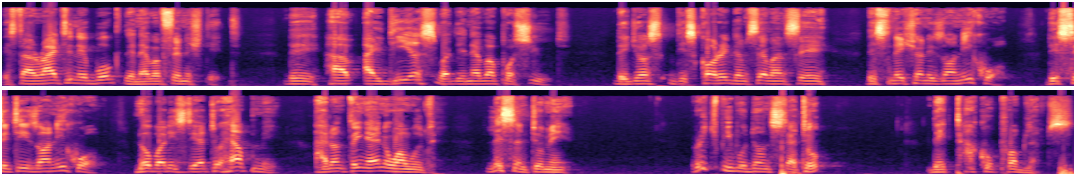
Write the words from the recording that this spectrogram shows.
They start writing a book, they never finished it. They have ideas, but they never pursued. They just discourage themselves and say, this nation is unequal. This city is unequal. Nobody's there to help me. I don't think anyone would listen to me. Rich people don't settle, they tackle problems.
